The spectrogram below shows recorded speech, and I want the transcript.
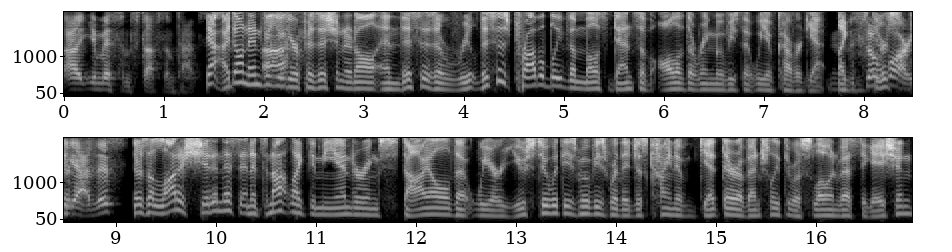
I, you miss some stuff sometimes. Yeah, I don't envy Uh, your position at all. And this is a real. This is probably the most dense of all of the Ring movies that we have covered yet. Like So there's- far, there- yeah, this There's a lot of shit in this, and it's not like the meandering style that we are used to with these movies, where they just kind of get there eventually through a slow investigation.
